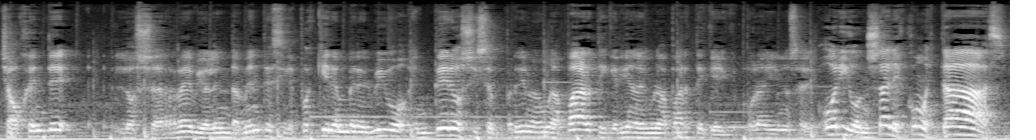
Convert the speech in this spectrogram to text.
chao gente, lo cerré violentamente. Si después quieren ver el vivo entero, si se perdieron alguna parte y querían alguna parte que, por ahí no sé. Ori González, ¿cómo estás?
